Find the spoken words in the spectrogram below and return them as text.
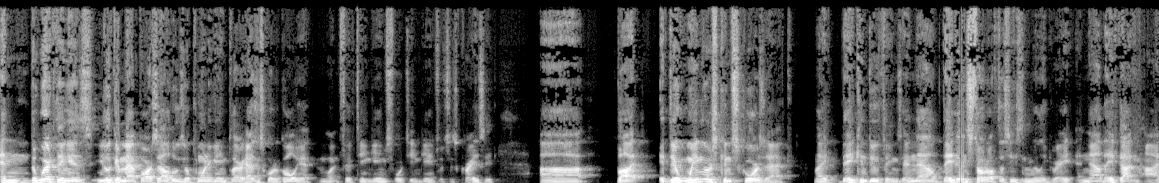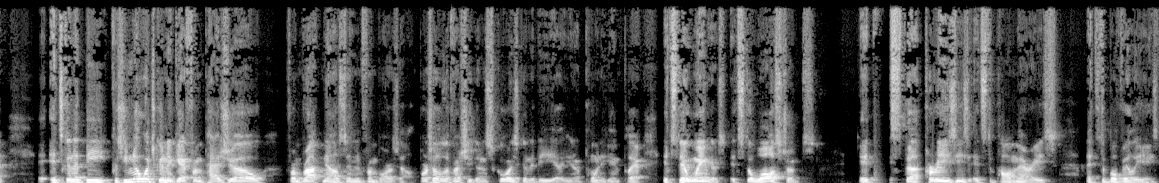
and the weird thing is, you look at Matt Barzal, who's a point a game player, hasn't scored a goal yet in what 15 games, 14 games, which is crazy. Uh, but if their wingers can score, Zack, like they can do things, and now they didn't start off the season really great, and now they've gotten hot. It's going to be because you know what you're going to get from Pageau, from Brock Nelson and from Barzal. Barzal eventually going to score. He's going to be a you know point a game player. It's their wingers. It's the Wahlstroms. It's the Parises. It's the Palmieris. It's the Beauvilliers.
